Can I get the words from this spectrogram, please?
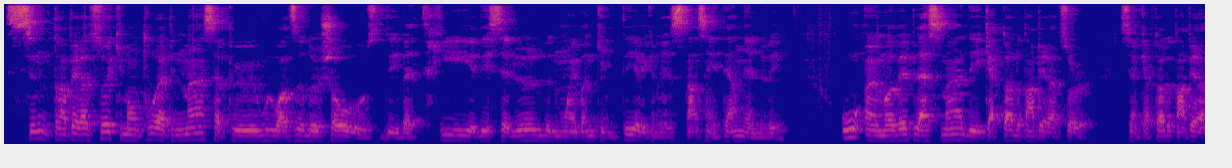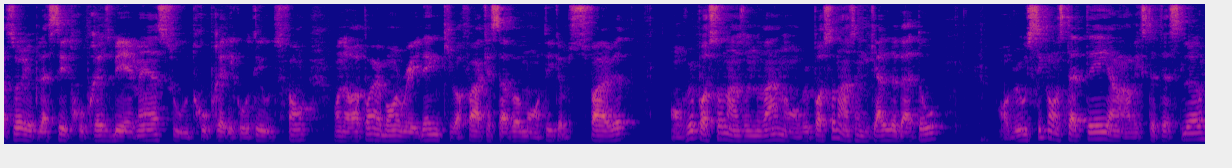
Si une température qui monte trop rapidement, ça peut vouloir dire deux choses. Des batteries, des cellules d'une moins bonne qualité avec une résistance interne élevée. Ou un mauvais placement des capteurs de température si un capteur de température est placé trop près du BMS ou trop près des côtés ou du fond, on n'aura pas un bon rating qui va faire que ça va monter comme super vite. On veut pas ça dans une vanne, on veut pas ça dans une cale de bateau. On veut aussi constater avec ce test-là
